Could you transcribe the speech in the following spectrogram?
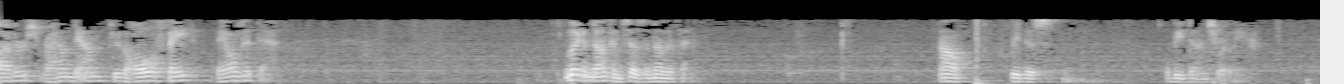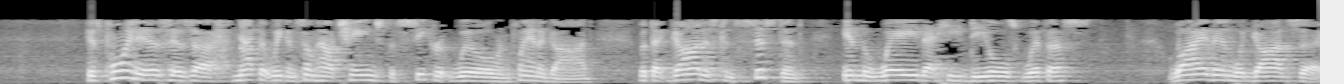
others, right on down through the whole of faith, they all did that. Ligon Duncan says another thing. I'll read this. We'll be done shortly here. His point is, is uh, not that we can somehow change the secret will and plan of God, but that God is consistent in the way that He deals with us. Why then would God say,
